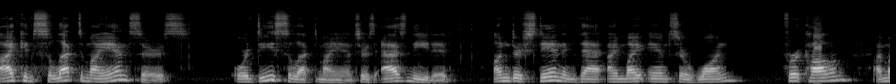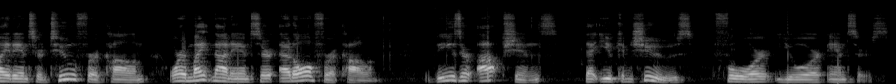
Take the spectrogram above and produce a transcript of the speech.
I can select my answers, or deselect my answers as needed, understanding that I might answer one for a column, I might answer two for a column, or I might not answer at all for a column. These are options that you can choose for your answers.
